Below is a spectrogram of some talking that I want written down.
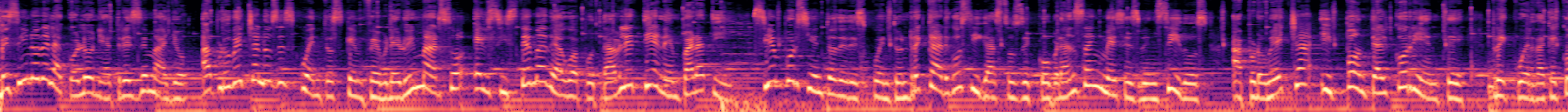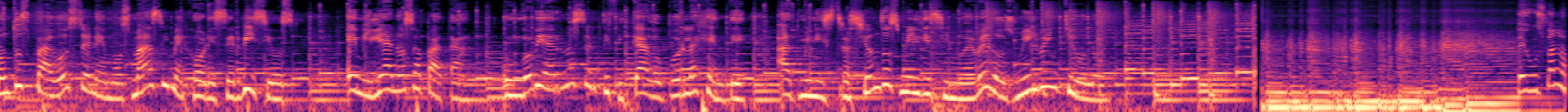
Vecino de la colonia 3 de Mayo, aprovecha los descuentos que en febrero y marzo el sistema de agua potable tienen para ti. 100% de descuento en recargos y gastos de cobranza en meses vencidos. Aprovecha y ponte al corriente. Recuerda que con tus pagos tenemos más y mejores servicios. Emiliano Zapata, un gobierno certificado por la gente. Administración 2019-2021.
